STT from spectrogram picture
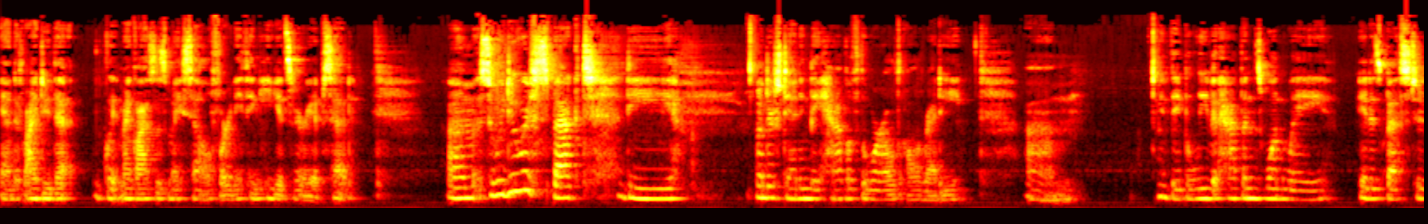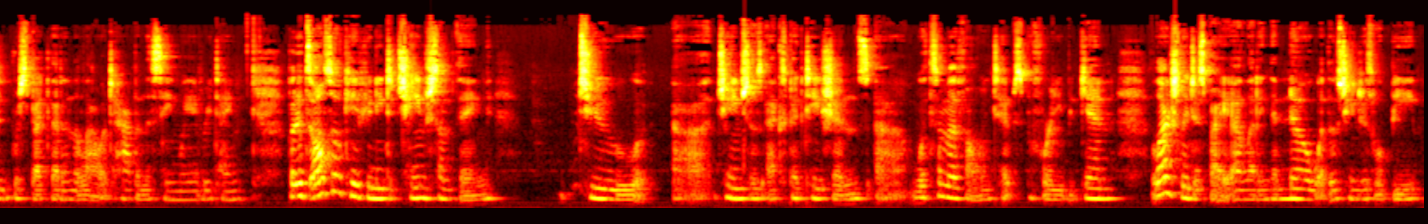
And if I do that, my glasses myself or anything, he gets very upset. Um, so we do respect the understanding they have of the world already. Um, if they believe it happens one way, it is best to respect that and allow it to happen the same way every time. But it's also okay if you need to change something to uh, change those expectations uh, with some of the following tips before you begin, largely just by uh, letting them know what those changes will be,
